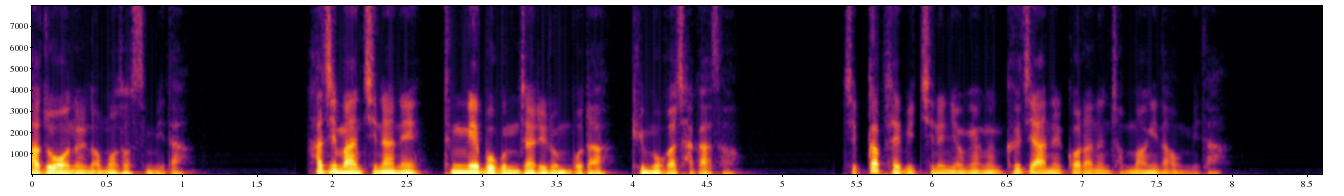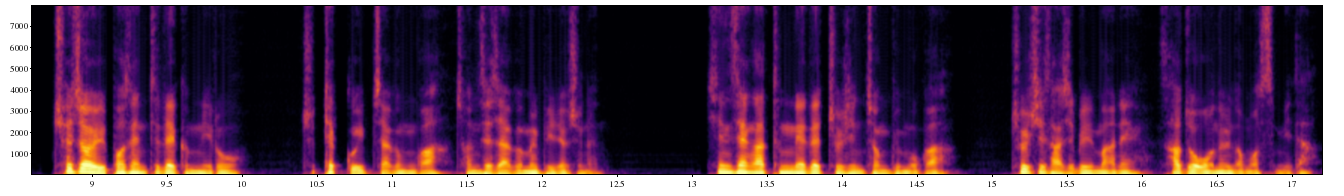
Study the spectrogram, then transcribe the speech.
4조 원을 넘어섰습니다. 하지만 지난해 특례보금자리론보다 규모가 작아서 집값에 미치는 영향은 크지 않을 거라는 전망이 나옵니다. 최저 1%대 금리로 주택 구입 자금과 전세 자금을 빌려주는 신생아 특례 대출 신청 규모가 출시 40일 만에 4조 원을 넘었습니다.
